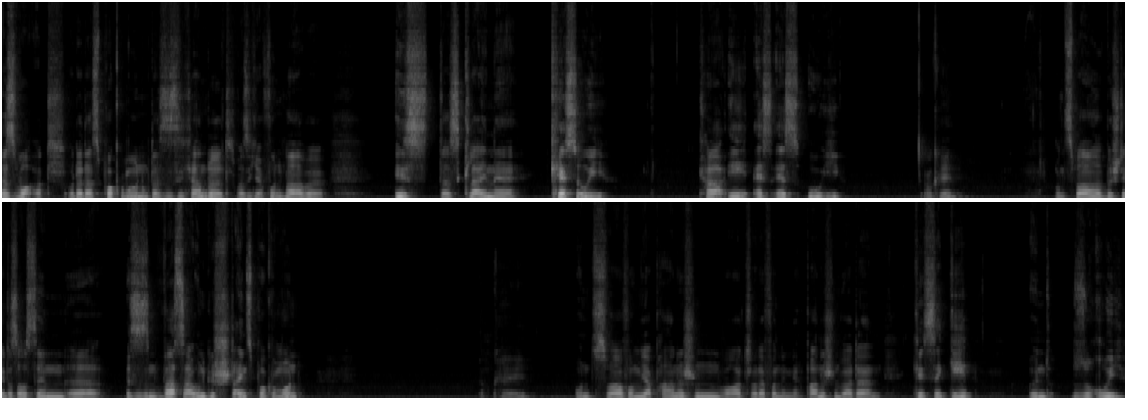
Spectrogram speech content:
das Wort oder das Pokémon, um das es sich handelt, was ich erfunden habe, ist das kleine Kesui. K-E-S-S-U-I. okay. Und zwar besteht es aus den, äh, es ist ein Wasser- und Gesteins-Pokémon. Okay. Und zwar vom japanischen Wort oder von den japanischen Wörtern Keseki und Sorui.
